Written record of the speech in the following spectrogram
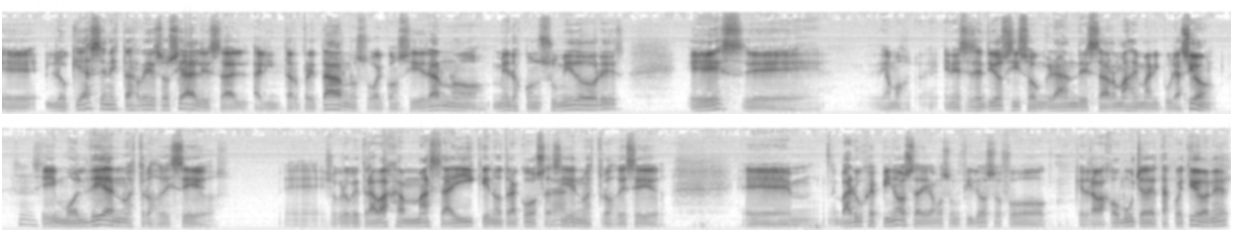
eh, lo que hacen estas redes sociales al, al interpretarnos o al considerarnos meros consumidores es, eh, digamos, en ese sentido sí son grandes armas de manipulación, Mm. ¿sí? moldean nuestros deseos. Eh, yo creo que trabajan más ahí que en otra cosa, ¿sí? En nuestros deseos. Eh, Baruch Espinosa, digamos, un filósofo que trabajó muchas de estas cuestiones,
